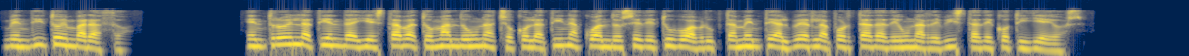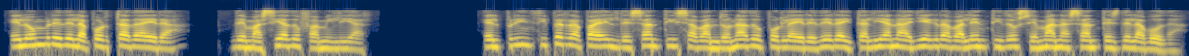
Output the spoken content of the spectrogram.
Bendito embarazo. Entró en la tienda y estaba tomando una chocolatina cuando se detuvo abruptamente al ver la portada de una revista de cotilleos. El hombre de la portada era, demasiado familiar. El príncipe Rafael de Santis abandonado por la heredera italiana Allegra Valenti dos semanas antes de la boda.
